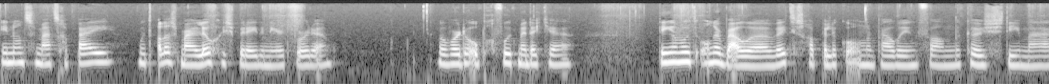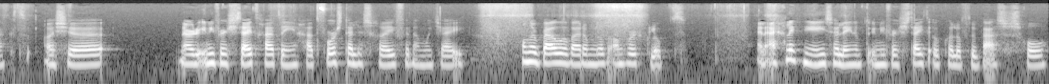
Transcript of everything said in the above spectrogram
in onze maatschappij moet alles maar logisch beredeneerd worden. We worden opgevoed met dat je dingen moet onderbouwen, wetenschappelijke onderbouwing van de keuzes die je maakt. Als je naar de universiteit gaat en je gaat voorstellen schrijven, dan moet jij onderbouwen waarom dat antwoord klopt. En eigenlijk niet eens alleen op de universiteit, ook wel op de basisschool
